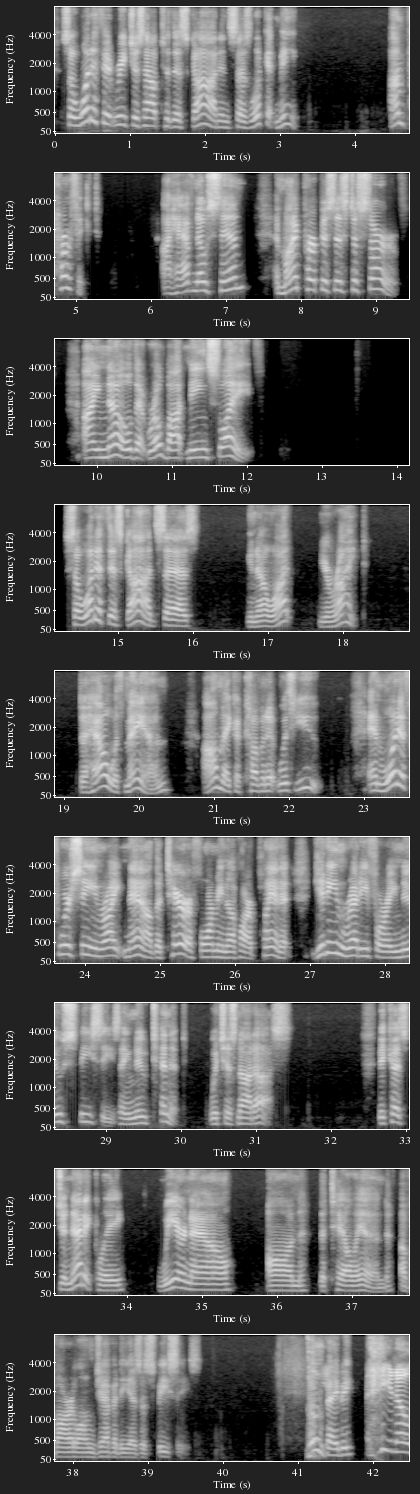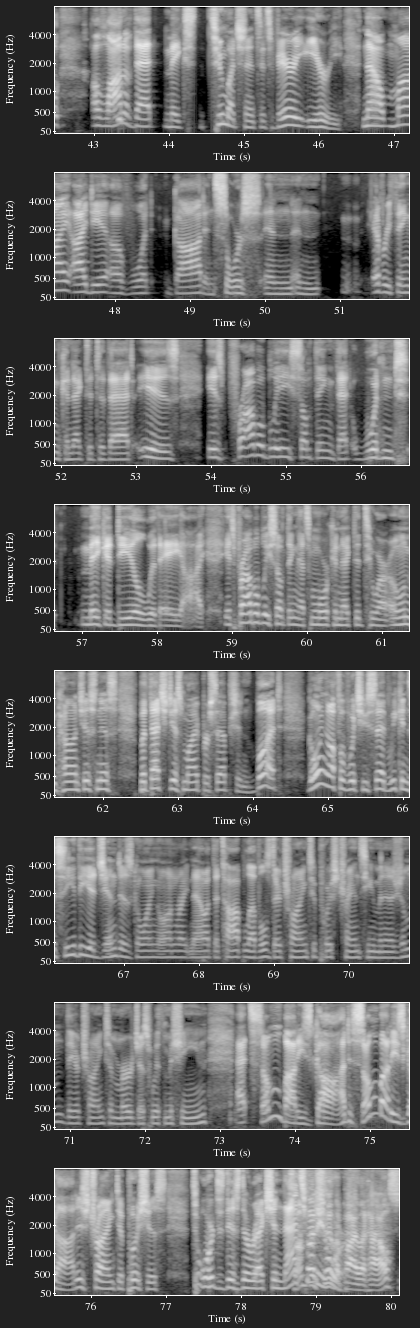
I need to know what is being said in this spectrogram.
So, what if it reaches out to this God and says, Look at me, I'm perfect. I have no sin, and my purpose is to serve. I know that robot means slave. So, what if this God says, you know what? You're right. To hell with man, I'll make a covenant with you. And what if we're seeing right now the terraforming of our planet getting ready for a new species, a new tenant, which is not us? Because genetically, we are now on the tail end of our longevity as a species. Boom, baby. You know, a lot of that makes too much sense. It's very eerie. Now, my idea of what God and source and and everything connected to that is is probably something that wouldn't make a deal with AI. It's probably something that's more connected to our own consciousness, but that's just my perception. But going off of what you said, we can see the agendas going on right now at the top levels. They're trying to push transhumanism, they're trying to merge us with machine. At somebody's God, somebody's God is trying to push us towards this direction. That's Somebody's for sure. in the pilot house.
